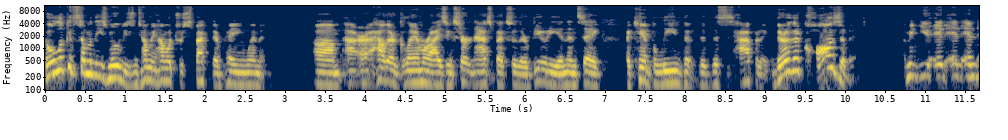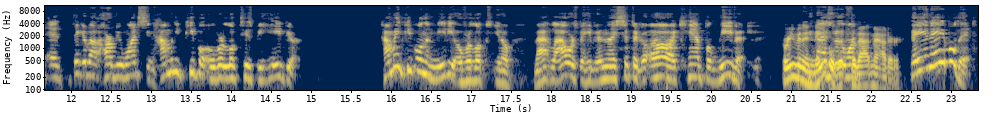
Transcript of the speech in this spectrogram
Go look at some of these movies and tell me how much respect they're paying women. um, or how they're glamorizing certain aspects of their beauty, and then say, "I can't believe that, that this is happening." They're the cause of it. I mean, you, and, and, and think about Harvey Weinstein. How many people overlooked his behavior? How many people in the media overlooked, you know, Matt Lauer's behavior, and they sit there, go, "Oh, I can't believe it," or even enabled it for that matter. They enabled it,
